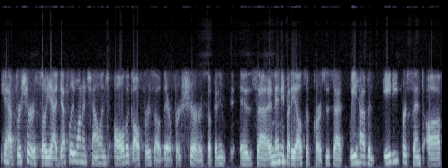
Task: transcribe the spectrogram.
Yeah, for sure. So yeah, I definitely want to challenge all the golfers out there for sure. So if any is uh, and anybody else, of course, is that we have an eighty percent off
